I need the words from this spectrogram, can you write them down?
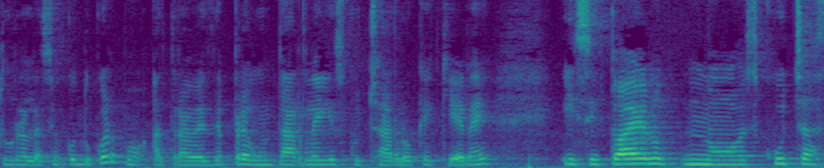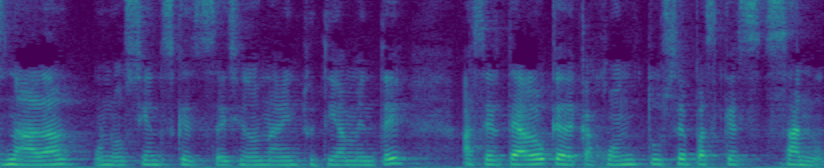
relación con tu cuerpo a través de preguntarle y escuchar lo que quiere. Y si todavía no, escuchas nada o no sientes que te está diciendo nada intuitivamente, hacerte algo que de cajón tú sepas que es sano.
